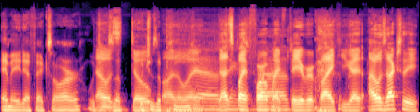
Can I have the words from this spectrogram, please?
M8 FXR, which that is was a dope, which is a by P. the way. Yeah, that That's by thing's far my favorite bike. You guys, I was actually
